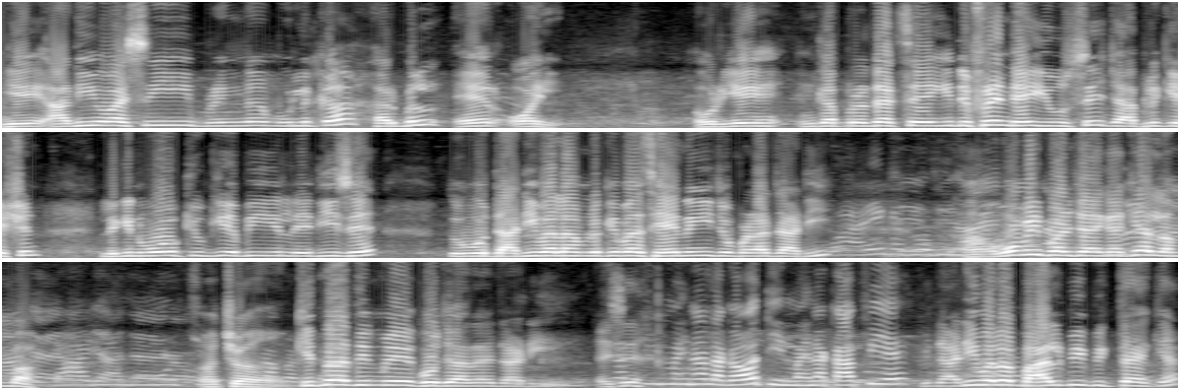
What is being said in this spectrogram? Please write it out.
ये आदिवासी ब्रिंगर मूल का हर्बल एयर ऑयल और ये इनका प्रोडक्ट्स है ये डिफरेंट है यूज़ से जो एप्लीकेशन लेकिन वो क्योंकि अभी ये लेडीज़ है तो वो दाढ़ी वाला हम लोग के पास है नहीं जो बड़ा दाढ़ी। हाँ वो भी बढ़ जाएगा क्या लंबा? अच्छा कितना दिन में हो जा रहा है दाढ़ी? ऐसे? तीन महीना लगाओ तीन महीना काफ़ी है। दाढ़ी वाला बाल भी बिकता है क्या?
